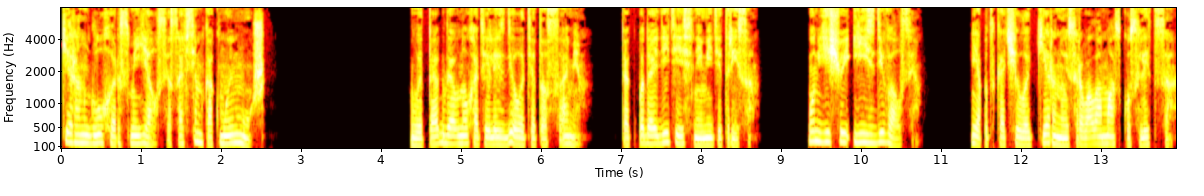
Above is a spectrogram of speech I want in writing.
Керан глухо рассмеялся, совсем как мой муж. «Вы так давно хотели сделать это сами. Так подойдите и снимите Триса». Он еще и издевался. Я подскочила к Керану и сорвала маску с лица,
